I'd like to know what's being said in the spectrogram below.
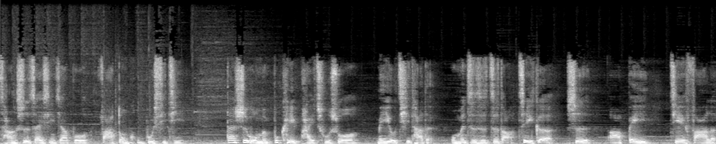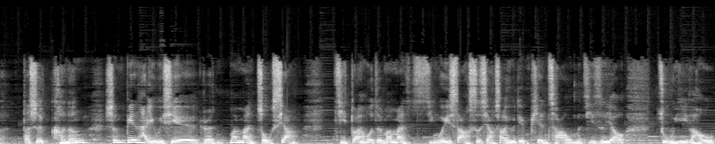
尝试在新加坡发动恐怖袭击，但是我们不可以排除说。没有其他的，我们只是知道这个是啊被揭发了，但是可能身边还有一些人慢慢走向极端，或者慢慢行为上、思想上有点偏差，我们其实要注意，然后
